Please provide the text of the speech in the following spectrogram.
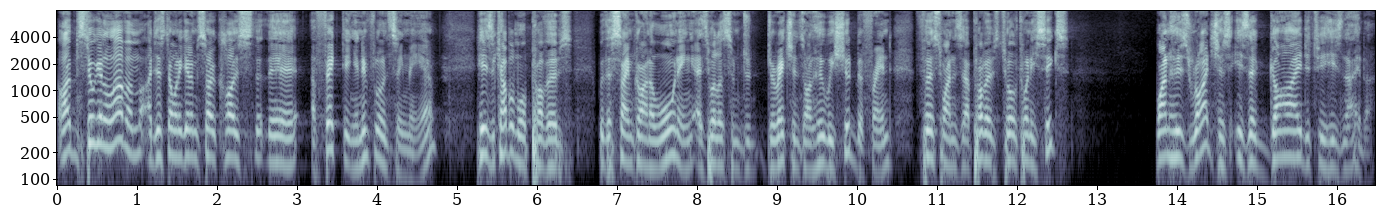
I'm still going to love them. I just don't want to get them so close that they're affecting and influencing me. Yeah. Here's a couple more proverbs with the same kind of warning, as well as some d- directions on who we should befriend. First one's uh, Proverbs twelve twenty six. One who's righteous is a guide to his neighbor,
